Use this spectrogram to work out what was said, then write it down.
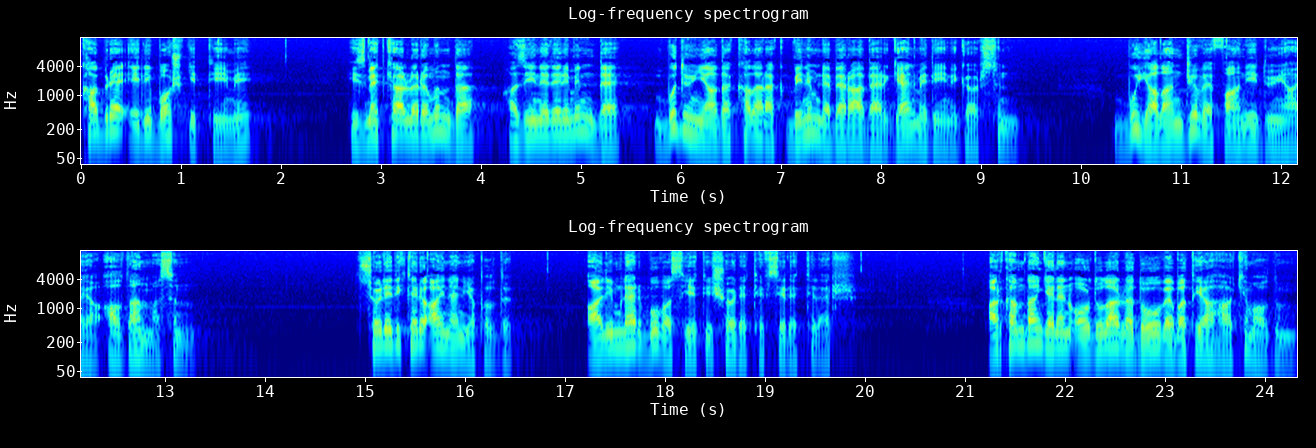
kabre eli boş gittiğimi, hizmetkarlarımın da, hazinelerimin de bu dünyada kalarak benimle beraber gelmediğini görsün. Bu yalancı ve fani dünyaya aldanmasın. Söyledikleri aynen yapıldı. Alimler bu vasiyeti şöyle tefsir ettiler. Arkamdan gelen ordularla doğu ve batıya hakim oldum.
